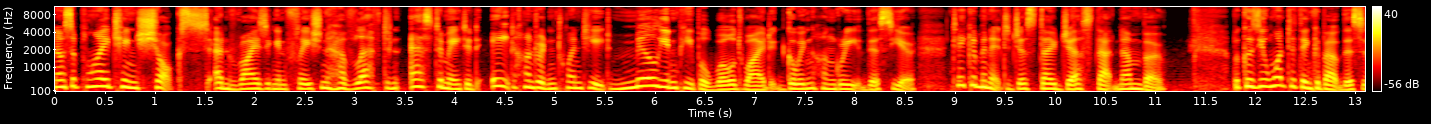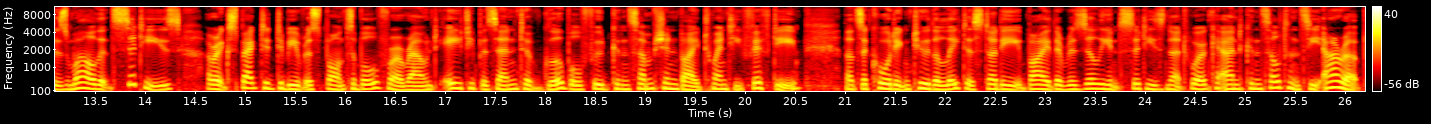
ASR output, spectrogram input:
Now, supply chain shocks and rising inflation have left an estimated 828 million people worldwide going hungry this year. Take a minute to just digest that number because you'll want to think about this as well that cities are expected to be responsible for around 80% of global food consumption by 2050. That's according to the latest study by the Resilient Cities Network and consultancy Arup.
